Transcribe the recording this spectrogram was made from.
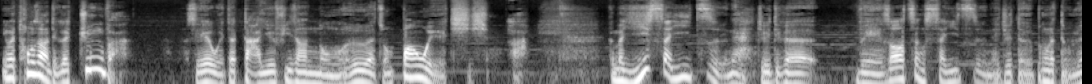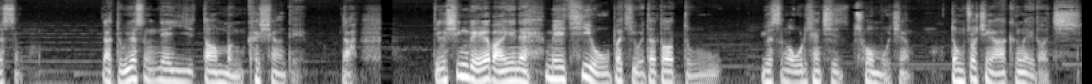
因为通常迭个军阀侪会得带有非常浓厚的种帮会的气息啊。那么伊失意之后呢，就这个范绍增失意之后呢，就投奔了杜月笙。那杜月笙拿伊当门客相待啊。迭个姓范的朋友呢，每天下半天会得到杜月笙的屋里向去搓麻将，董竹君也跟了一道去。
